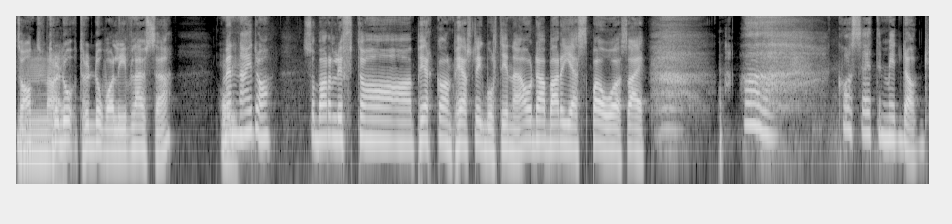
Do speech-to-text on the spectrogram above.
Sant? Trodde, trodde hun var livløse. Men nei da. Så bare løfta Perkan Perslig bort inne, og da bare gjespa hun og sier «Ah, Hva som er til middag?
